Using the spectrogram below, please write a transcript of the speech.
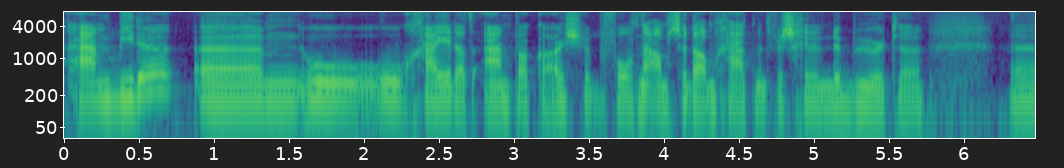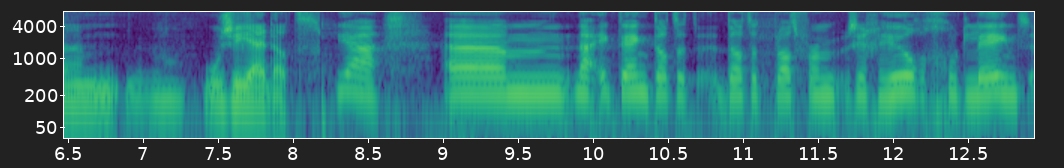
aanbieden. Um, hoe, hoe ga je dat aanpakken als je bijvoorbeeld naar Amsterdam gaat met verschillende buurten? Um, hoe zie jij dat? Ja, um, nou, ik denk dat het, dat het platform zich heel goed leent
